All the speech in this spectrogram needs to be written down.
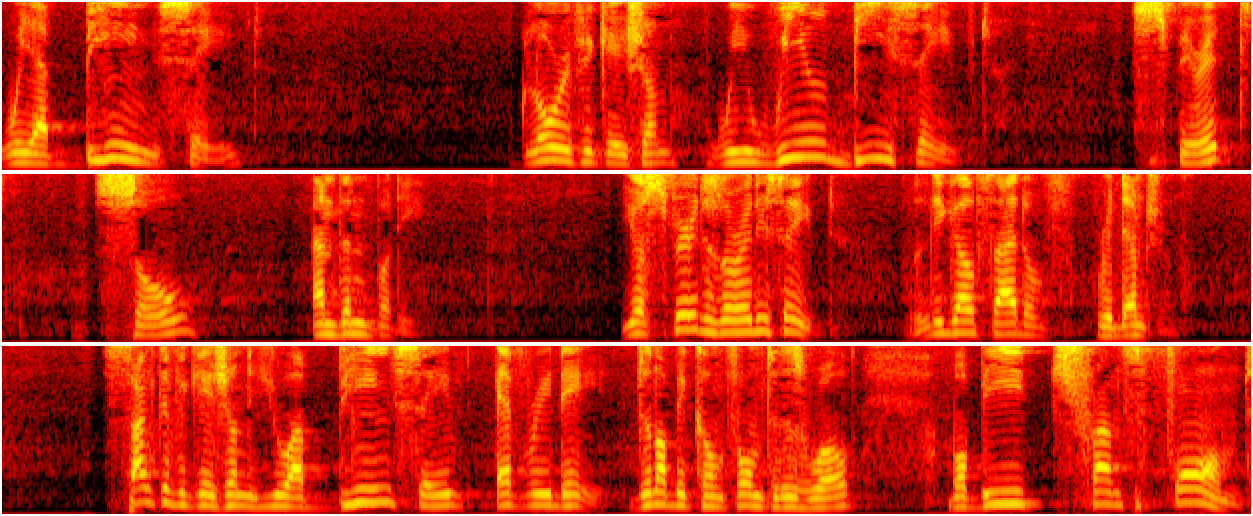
we are being saved. Glorification, we will be saved. Spirit, soul, and then body. Your spirit is already saved. Legal side of redemption. Sanctification, you are being saved every day Do not be conformed to this world, but be transformed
